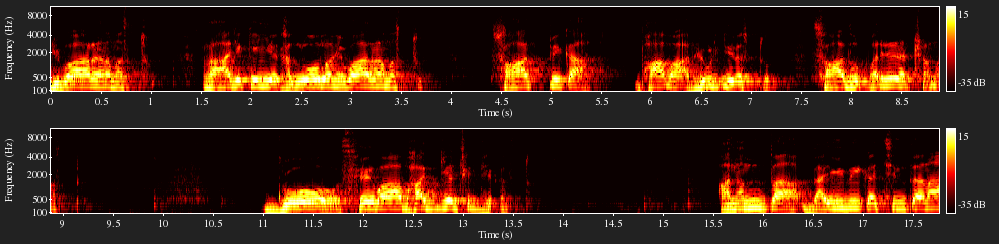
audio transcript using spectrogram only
నివారణమస్తు. రాజకీయ కల్లోల నివారణమస్తు. సాత్విక భావ అభివృద్ధిరస్తు సాధు పరిరక్షణమస్తు గో సేవాభాగ్య సిద్ధిరస్తు అనంత దైవిక చింతనా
